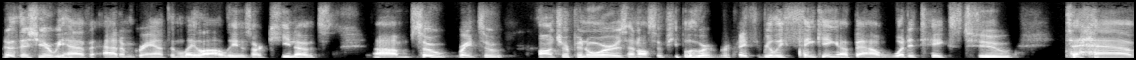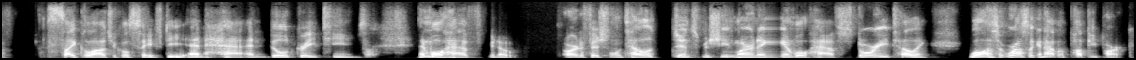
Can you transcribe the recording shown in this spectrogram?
you know, this year we have Adam Grant and Laila Ali as our keynotes. Um, so, right, so entrepreneurs and also people who are really thinking about what it takes to to have psychological safety and ha- and build great teams. And we'll have, you know, artificial intelligence, machine learning, and we'll have storytelling. We'll also, we're also going to have a puppy park,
